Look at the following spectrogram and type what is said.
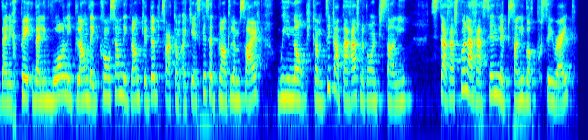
d'aller voir les plantes, d'être consciente des plantes que tu as, puis de faire comme, OK, est-ce que cette plante-là me sert? Oui ou non? Puis comme, tu sais, quand tu arraches, mettons, un pissenlit, si tu n'arraches pas la racine, le pissenlit va repousser, right?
